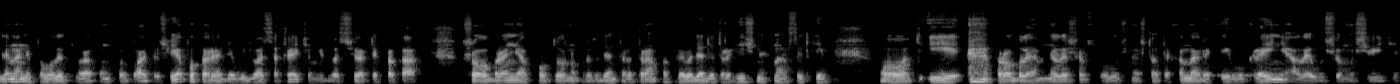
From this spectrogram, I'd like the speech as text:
Для мене по великому рахунку байдуже. Я попередив у 23-му і 24-х роках, що обрання повторно президента Трампа приведе до трагічних наслідків. От і проблем не лише в Сполучених Штатах Америки і в Україні, але й в усьому світі.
